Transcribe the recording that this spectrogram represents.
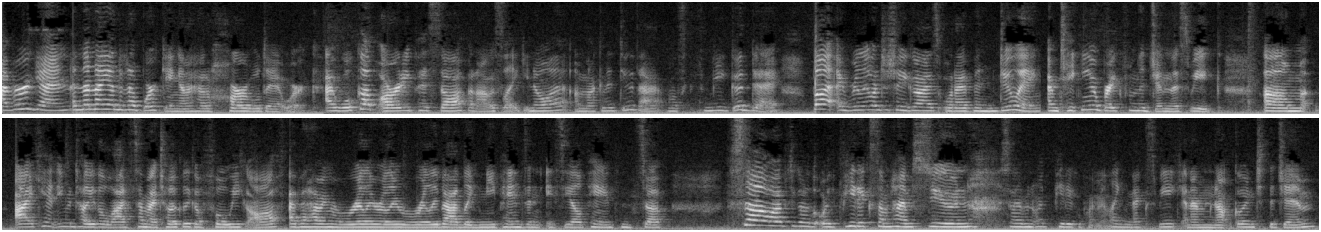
ever again. And then I ended up working and I had a horrible day at work. I woke up already pissed off and I was like, you know what? I'm not gonna do that. I was like, it's gonna be a good day. But I really want to show you guys what I've been doing. I'm taking a break from the gym this week. Um, I can't even tell you the last time I took like a full week off. I've been having really, really, really bad like knee pains and ACL pains and stuff. So I have to go to the orthopedic sometime soon. So I have an orthopedic appointment like next week and I'm not going to the gym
